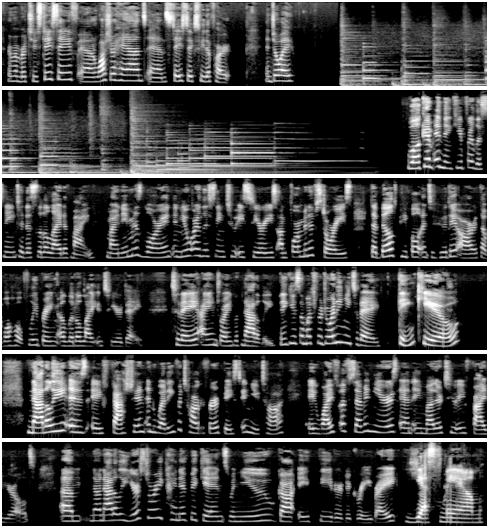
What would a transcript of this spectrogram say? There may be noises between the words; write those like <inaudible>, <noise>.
Remember to stay safe and wash your hands and stay six feet apart. Enjoy! Welcome and thank you for listening to This Little Light of Mine. My name is Lauren, and you are listening to a series on formative stories that build people into who they are that will hopefully bring a little light into your day. Today, I am joined with Natalie. Thank you so much for joining me today. Thank you. Natalie is a fashion and wedding photographer based in Utah, a wife of seven years, and a mother to a five year old. Um, now, Natalie, your story kind of begins when you got a theater degree, right? Yes, ma'am.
